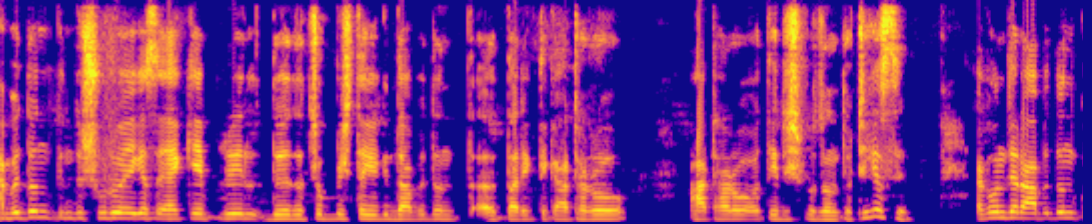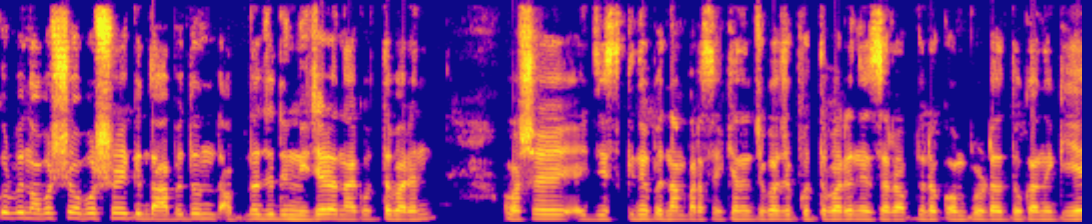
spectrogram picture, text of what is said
আবেদন কিন্তু শুরু হয়ে গেছে এক এপ্রিল দুই হাজার চব্বিশ থেকে কিন্তু আবেদন তারিখ থেকে আঠারো আঠারো তিরিশ পর্যন্ত, ঠিক আছে? এখন যারা আবেদন করবেন, অবশ্যই অবশ্যই কিন্তু আবেদন আপনারা যদি নিজেরা না করতে পারেন অবশ্যই এই যে স্ক্রিনের উপর নাম্বার আছে, এখানে যোগাযোগ করতে পারেন। এছাড়া আপনারা কম্পিউটার দোকানে গিয়ে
